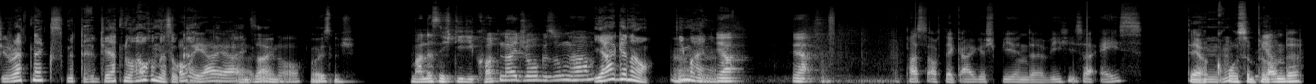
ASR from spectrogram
die Rednecks? Mit der, die hatten doch auch immer so Oh Geigen ja, ja. Kann sein. genau. Weiß nicht. Waren das nicht die, die Cotton Eye Joe gesungen haben? Ja, genau. Die Ah. meine. Ja. Ja. Passt auch der Geige spielende, wie hieß er? Ace? Der Mhm. große Blonde.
